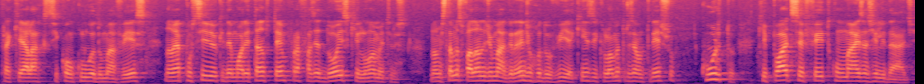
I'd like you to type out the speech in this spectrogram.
para que ela se conclua de uma vez. Não é possível que demore tanto tempo para fazer 2 quilômetros. Não estamos falando de uma grande rodovia, 15 quilômetros é um trecho curto que pode ser feito com mais agilidade.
